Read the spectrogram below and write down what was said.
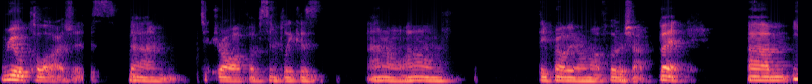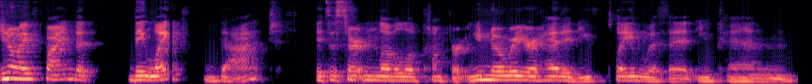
real collages um to draw off of simply because I don't know, I don't they probably don't know Photoshop. But um, you know, I find that they like that. It's a certain level of comfort. You know where you're headed. You've played with it. You can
